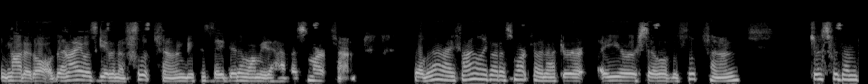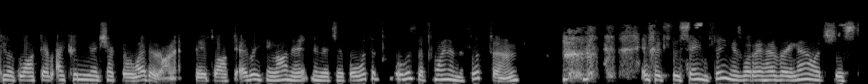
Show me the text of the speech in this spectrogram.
not at all. Then I was given a flip phone because they didn't want me to have a smartphone. Well, then I finally got a smartphone after a year or so of the flip phone, just for them to have blocked. Every, I couldn't even check the weather on it. They blocked everything on it, and it's like, well, what the what was the point on the flip phone? if it's the same thing as what I have right now, it's just,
